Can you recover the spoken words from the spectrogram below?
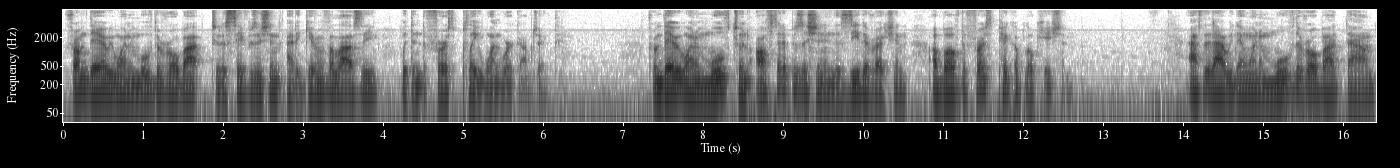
From there, we want to move the robot to the safe position at a given velocity within the first plate 1 work object. From there we want to move to an offset position in the Z direction above the first pickup location. After that we then want to move the robot down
